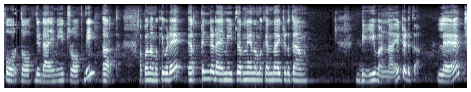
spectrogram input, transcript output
fourth of the diameter of the earth അപ്പോൾ നമുക്കിവിടെ എർത്തിന്റെ ഡയമീറ്ററിനെ നമുക്ക് എന്തായിട്ട് എടുക്കാം ഡി വൺ ആയിട്ട് എടുക്കാം. Let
